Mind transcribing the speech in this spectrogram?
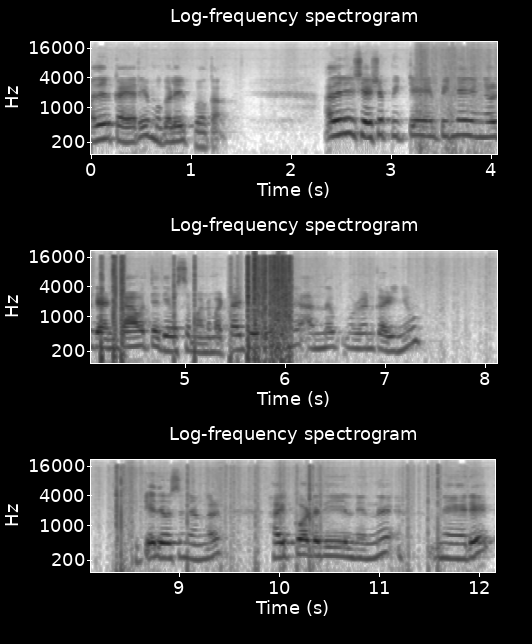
അതിൽ കയറി മുകളിൽ പോകാം. അതിനുശേഷം പിറ്റേ പിന്നെ ഞങ്ങൾ രണ്ടാമത്തെ ദിവസമാണ് മട്ടാഞ്ചേരി നിന്ന് അന്ന് മുഴുവൻ കഴിഞ്ഞു. പിറ്റേ ദിവസം ഞങ്ങൾ ഹൈക്കോടതിയിൽ നിന്ന് നേരെ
